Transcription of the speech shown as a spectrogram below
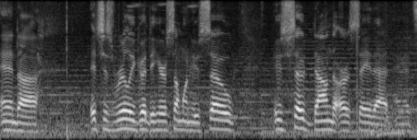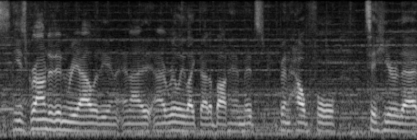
And uh, it's just really good to hear someone who's so He's so down to earth say that and it's he's grounded in reality and, and, I, and I really like that about him. It's been helpful to hear that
